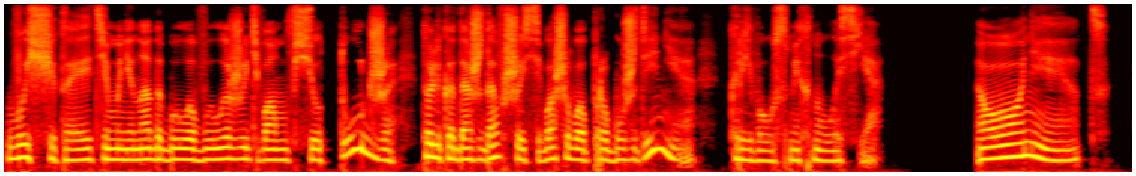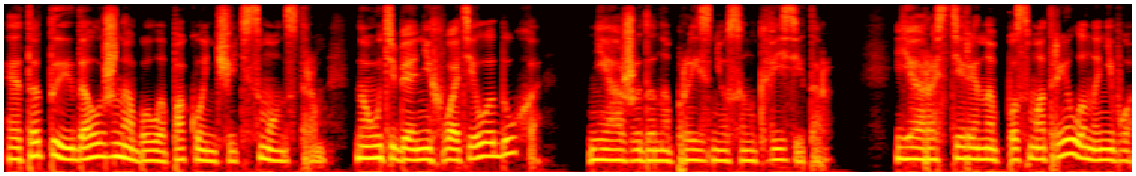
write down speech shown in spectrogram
«Вы считаете, мне надо было выложить вам все тут же, только дождавшись вашего пробуждения?» — криво усмехнулась я. «О, нет, это ты должна была покончить с монстром, но у тебя не хватило духа», — неожиданно произнес инквизитор. Я растерянно посмотрела на него,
